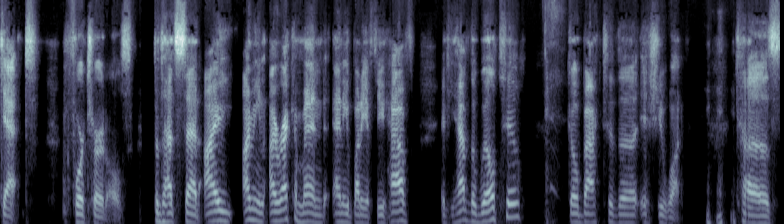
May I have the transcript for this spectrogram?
get for turtles. But that said, I I mean I recommend anybody if you have if you have the will to go back to the issue one because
